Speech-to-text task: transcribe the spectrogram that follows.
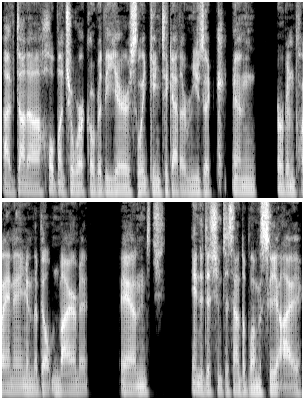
I've done a whole bunch of work over the years linking together music and urban planning and the built environment. And in addition to sound diplomacy, I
